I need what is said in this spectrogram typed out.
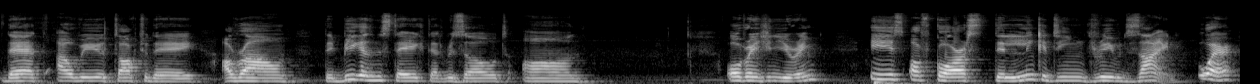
that I will talk today around the biggest mistake that result on over engineering is of course the LinkedIn driven design where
